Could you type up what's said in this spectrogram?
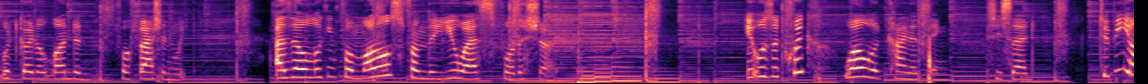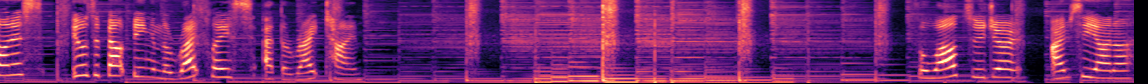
would go to London for Fashion Week, as they were looking for models from the US for the show. It was a quick, whirlwind kind of thing, she said. To be honest, it was about being in the right place at the right time. For Wild Suzhou, I'm Sienna.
